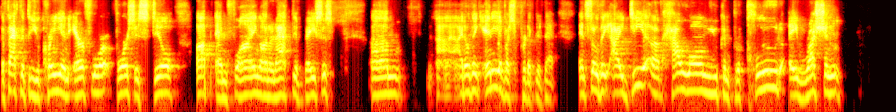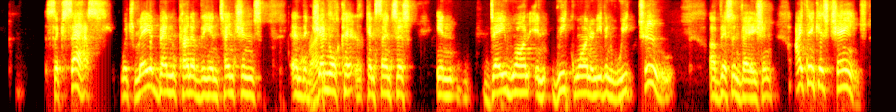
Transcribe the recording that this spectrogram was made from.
the fact that the Ukrainian Air Force is still up and flying on an active basis. Um, I don't think any of us predicted that. And so the idea of how long you can preclude a Russian success, which may have been kind of the intentions and the right. general consensus in day one, in week one, and even week two, of this invasion, I think has changed.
